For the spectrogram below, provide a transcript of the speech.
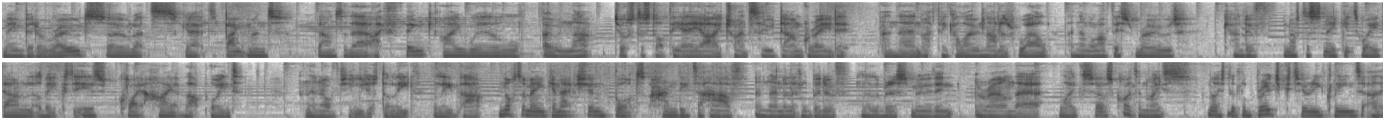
main bit of road. So let's get bankment down to there. I think I will own that just to stop the AI trying to downgrade it. And then I think I'll own that as well. And then we'll have this road kind of gonna have to snake its way down a little bit because it is quite high at that point. And then obviously we just delete delete that. Not a main connection but handy to have. And then a little bit of a little bit of smoothing around there. Like so it's quite a nice nice little bridge. Catenary cleans it uh,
